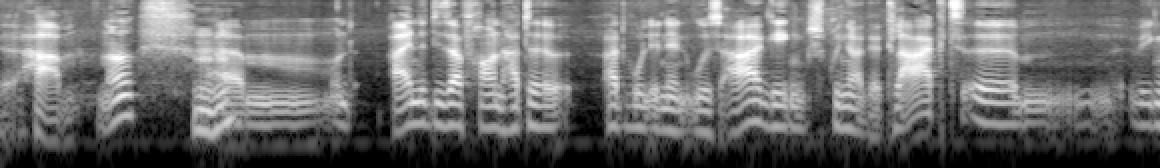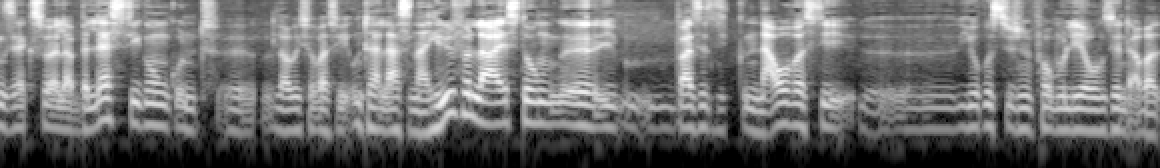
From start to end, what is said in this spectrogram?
äh, haben. Ne? Mhm. Ähm, und eine dieser Frauen hatte hat wohl in den USA gegen Springer geklagt ähm, wegen sexueller Belästigung und äh, glaube ich sowas wie unterlassener Hilfeleistung. Äh, ich weiß jetzt nicht genau, was die äh, juristischen Formulierungen sind, aber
